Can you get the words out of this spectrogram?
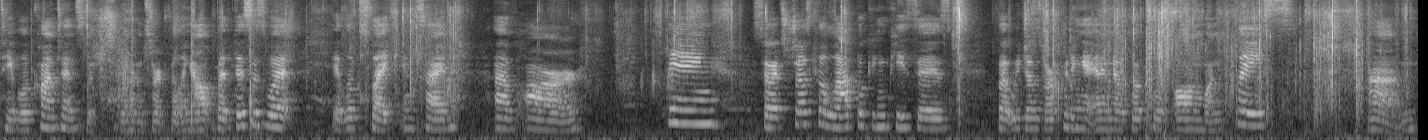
Table of contents, which she hasn't started filling out. But this is what it looks like inside of our thing. So it's just the lapbooking pieces, but we just are putting it in a notebook so it's all in one place. Um,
